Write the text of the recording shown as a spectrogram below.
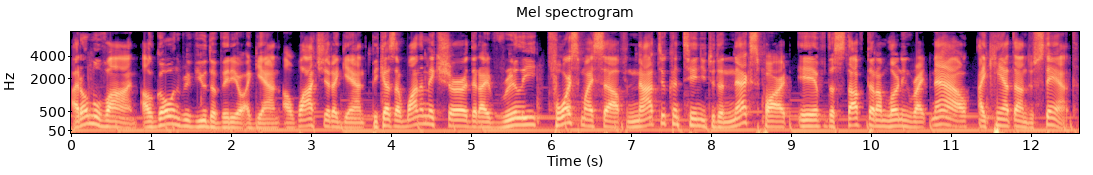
I don't move on. I'll go and review the video again. I'll watch it again because I want to make sure that I really force myself not to continue to the next part if the stuff that I'm learning right now, I can't understand.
